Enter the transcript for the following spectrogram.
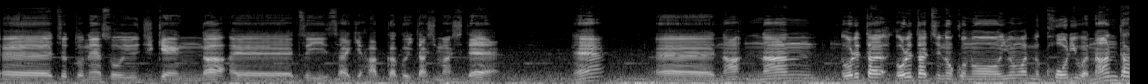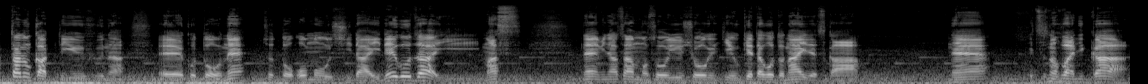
えー、ちょっとね、そういう事件が、えー、つい最近発覚いたしまして、ね、えー、な、なん、俺た、俺たちのこの今までの交流は何だったのかっていうふうな、えー、ことをね、ちょっと思う次第でございます。ね、皆さんもそういう衝撃受けたことないですか？ね、いつの間にか、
